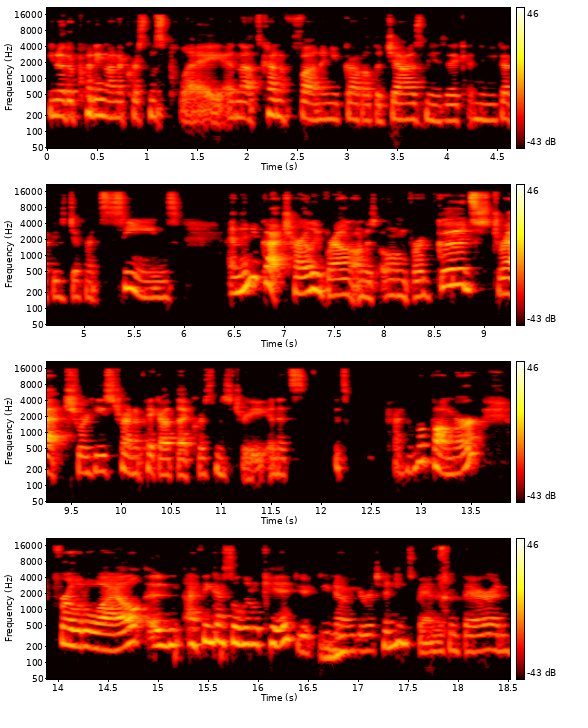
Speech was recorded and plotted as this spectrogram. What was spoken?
you know, they're putting on a Christmas play and that's kind of fun and you've got all the jazz music and then you've got these different scenes. And then you've got Charlie Brown on his own for a good stretch where he's trying to pick out that Christmas tree and it's kind of a bummer for a little while. And I think as a little kid, you you know, your attention span isn't there and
